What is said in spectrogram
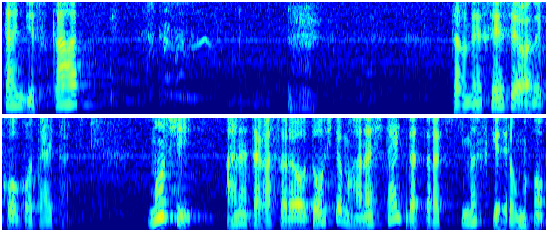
たいんですか？って。たらね先生はねこう答えたもしあなたがそれをどうしても話したいんだったら聞きますけれども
